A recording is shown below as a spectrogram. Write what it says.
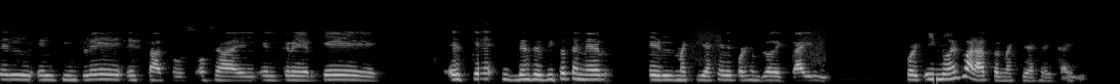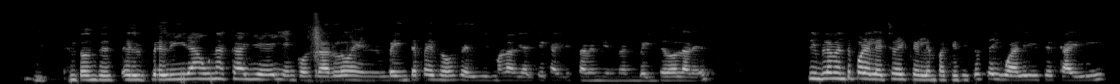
el, el simple estatus, o sea, el, el, creer que es que necesito tener el maquillaje de, por ejemplo, de Kylie. Porque, y no es barato el maquillaje de Kylie. Entonces, el, ir a una calle y encontrarlo en 20 pesos, el mismo labial que Kylie está vendiendo en 20 dólares, simplemente por el hecho de que el empaquecito está igual y dice Kylie,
